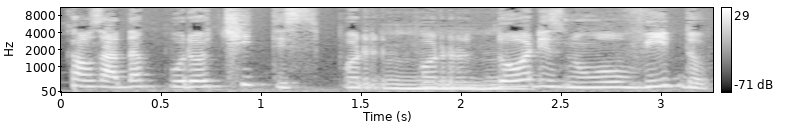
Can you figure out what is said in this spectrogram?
causada por otites, por, uhum. por dores no ouvido.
